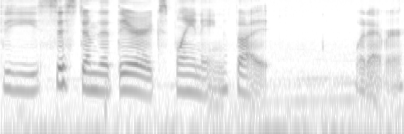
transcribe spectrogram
the system that they're explaining, but whatever.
